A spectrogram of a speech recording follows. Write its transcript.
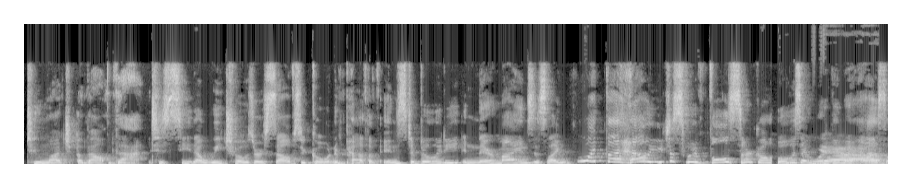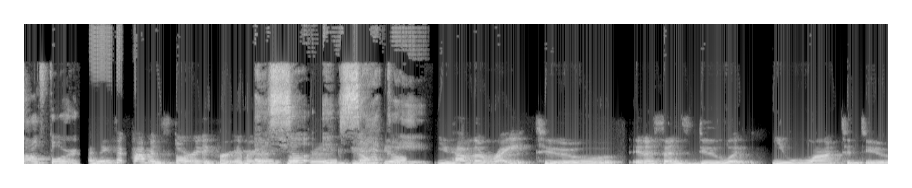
too much about that. To see that we chose ourselves to go in a path of instability in their minds is like, what the hell? You just went full circle. What was I working yeah. my ass off for? I think it's a common story for immigrant so, children. Exactly. You don't feel you have the right to, in a sense, do what you want to do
